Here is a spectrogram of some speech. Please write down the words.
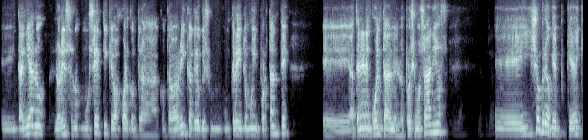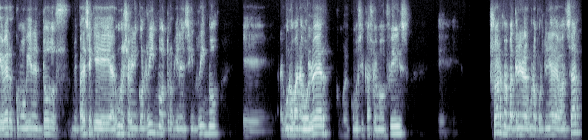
italiano Lorenzo Musetti, que va a jugar contra, contra Babrinca, creo que es un, crédito muy importante eh, a tener en cuenta en los próximos años. Eh, y yo creo que, hay que ver cómo vienen todos. Me parece que algunos ya vienen con ritmo, otros vienen sin ritmo. Eh, algunos van a volver, como, es el caso de Monfils. Schwarman va a tener alguna oportunidad de avanzar,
